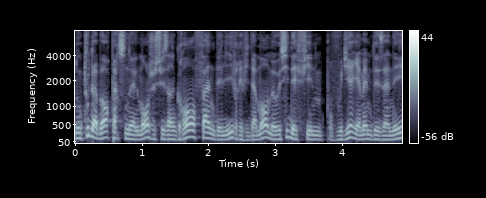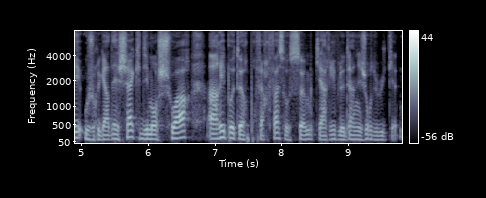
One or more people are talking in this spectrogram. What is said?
Donc tout d'abord, personnellement, je suis un grand fan des livres évidemment, mais aussi des films. Pour vous dire, il y a même des années où je regardais chaque dimanche soir Harry Potter pour faire face au somme qui arrive le dernier jour du week-end.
